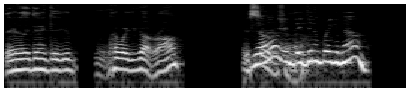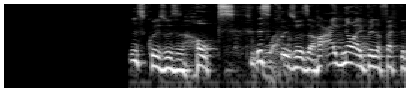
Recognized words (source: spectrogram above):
They really didn't get you what you got wrong? No, they, they didn't break it down. This quiz was a hoax. This Wow. quiz was a. ho- I know I've been affected.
